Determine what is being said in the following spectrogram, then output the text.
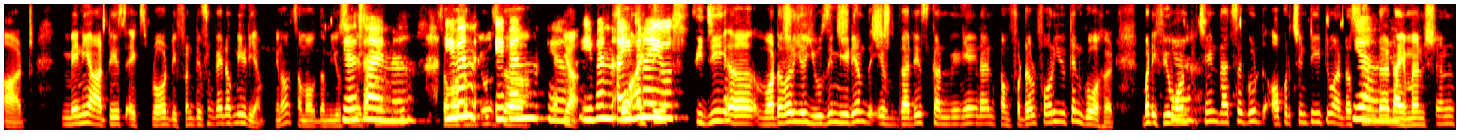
art, many artists explore different different kind of medium. You know, some of them use Yes, I know. Even use the even yeah, yeah. even I So even I I use Siji, uh, whatever you're using medium, if that is convenient and comfortable for you, you can go ahead. But if you want to change, that's a good opportunity to understand yeah the yeah. dimension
